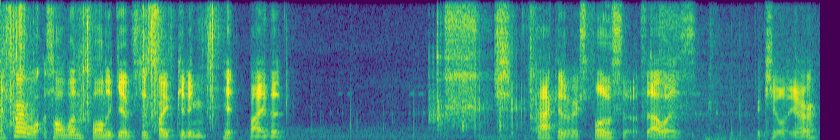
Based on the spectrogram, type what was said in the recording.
I swear I saw one fall to gibs just by getting hit by the packet of explosives. That was peculiar.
